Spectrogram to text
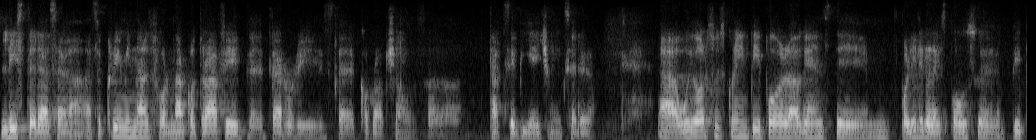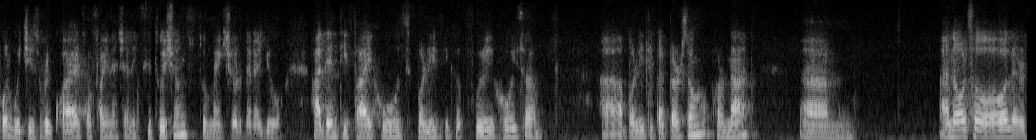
listed as a as a criminals for narco traffic, uh, terrorists, uh, corruption, uh, tax evasion, etc. Uh, we also screen people against the um, politically exposed uh, people, which is required for financial institutions to make sure that you identify who is political, who is a, a political person or not. Um, and also other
